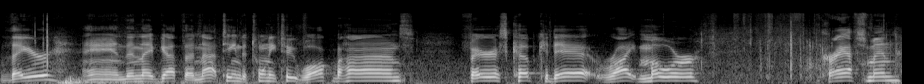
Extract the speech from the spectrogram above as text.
there. And then they've got the 19 to 22 walk behinds Ferris Cub Cadet Wright mower Craftsman.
